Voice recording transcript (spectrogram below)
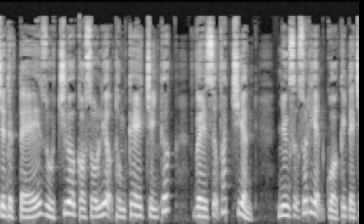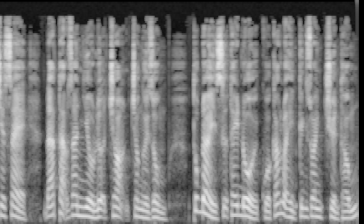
Trên thực tế, dù chưa có số liệu thống kê chính thức về sự phát triển, nhưng sự xuất hiện của kinh tế chia sẻ đã tạo ra nhiều lựa chọn cho người dùng, thúc đẩy sự thay đổi của các loại hình kinh doanh truyền thống.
